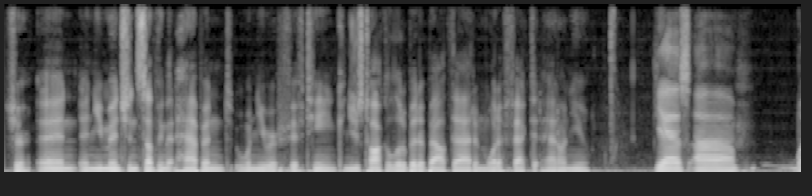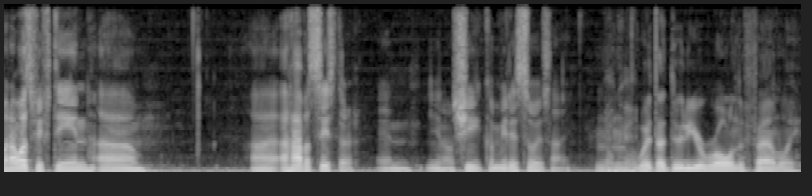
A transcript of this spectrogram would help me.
Sure. And and you mentioned something that happened when you were 15. Can you just talk a little bit about that and what effect it had on you? Yes, uh, when I was 15, um, I I have a sister, and you know she committed suicide. Mhm. What did that do to your role in the family?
